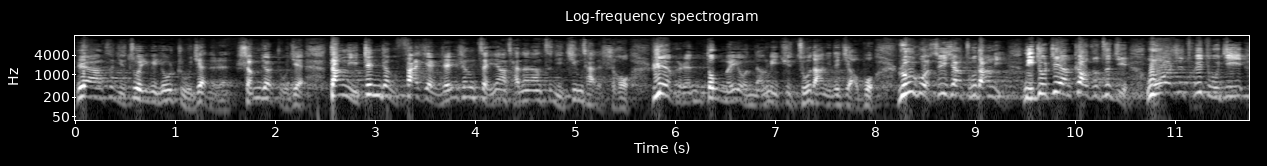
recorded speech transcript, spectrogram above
要让自己做一个有主见的人。什么叫主见？当你真正发现人生怎样才能让自己精彩的时候，任何人都没有能力去阻挡你的脚步。如果谁想阻挡你，你就这样告诉自己：我是推土机，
